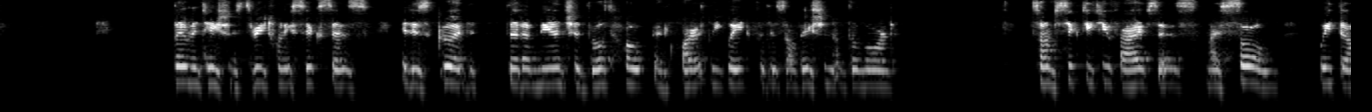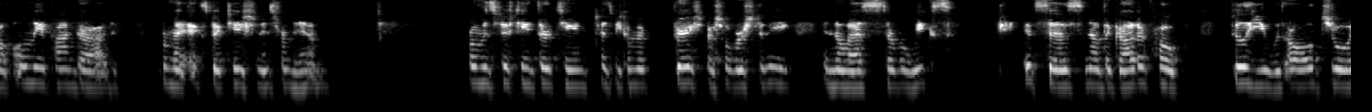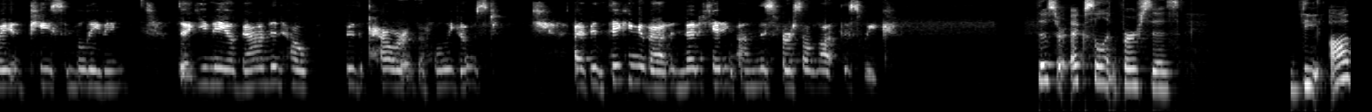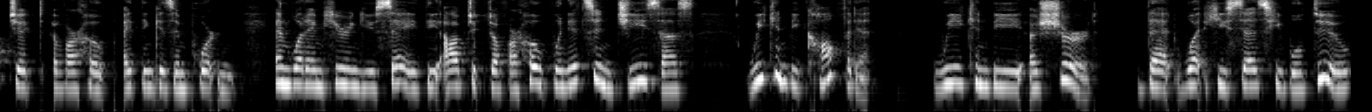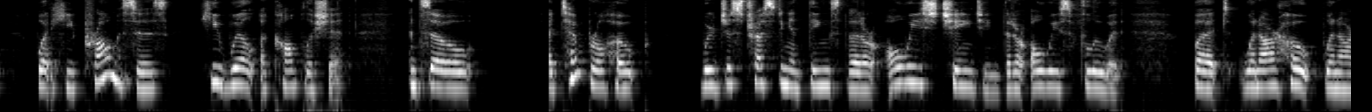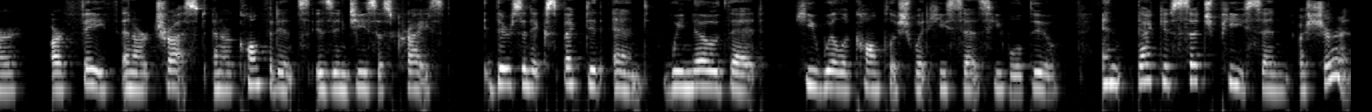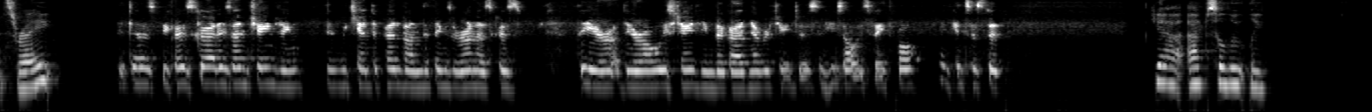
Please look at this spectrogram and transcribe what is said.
Lamentations 3:26 says, "It is good that a man should both hope and quietly wait for the salvation of the Lord." Psalm 62:5 says, "My soul, wait thou only upon God, for my expectation is from him." Romans 15:13 has become a very special verse to me in the last several weeks. It says, Now the God of hope fill you with all joy and peace in believing, that you may abound in hope through the power of the Holy Ghost. I've been thinking about and meditating on this verse a lot this week. Those are excellent verses. The object of our hope, I think, is important. And what I'm hearing you say, the object of our hope, when it's in Jesus, we can be confident. We can be assured that what he says he will do, what he promises, he will accomplish it. And so a temporal hope, we're just trusting in things that are always changing, that are always fluid. But when our hope, when our, our faith and our trust and our confidence is in Jesus Christ, there's an expected end. We know that he will accomplish what he says he will do. And that gives such peace and assurance, right? It does because God is unchanging and we can't depend on the things around us because they are they're always changing, but God never changes and he's always faithful and consistent. Yeah, absolutely.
